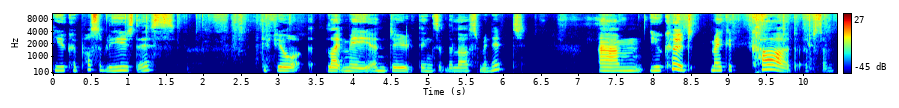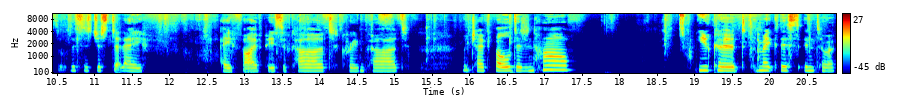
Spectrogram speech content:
you could possibly use this if you're like me and do things at the last minute. Um, you could make a card of some sort. This is just an A A5 piece of card, cream card, which I've folded in half. You could make this into a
